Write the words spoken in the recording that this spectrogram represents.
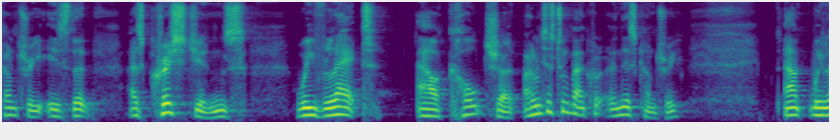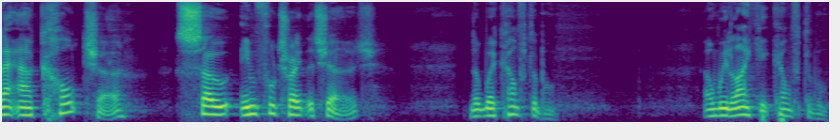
country is that as Christians, we've let our culture, I'm just talking about in this country, our, we let our culture so infiltrate the church that we're comfortable. And we like it comfortable.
